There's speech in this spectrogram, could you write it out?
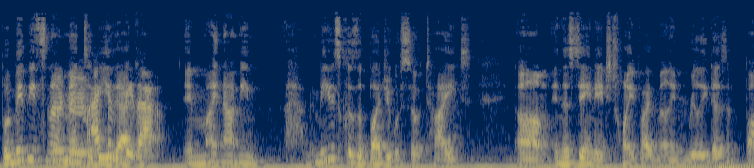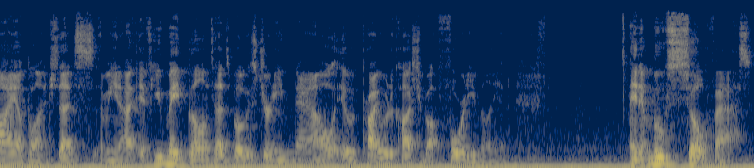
But maybe it's not meant Mhm, to I be that. that. It might not mean. Maybe it's because the budget was so tight. Um, in this day and age, twenty five million really doesn't buy a bunch. That's. I mean, if you made Bill and Ted's Bogus Journey now, it would probably would have cost you about forty million. and it moves so fast,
